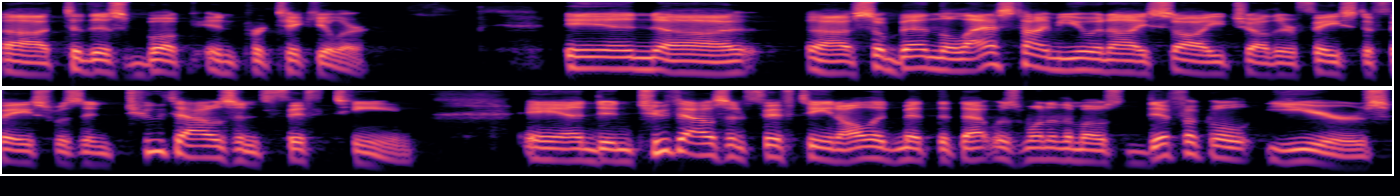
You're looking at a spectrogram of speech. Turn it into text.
uh, to this book in particular. In uh, Uh, so, Ben, the last time you and I saw each other face to face was in 2015. And in 2015, I'll admit that that was one of the most difficult years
